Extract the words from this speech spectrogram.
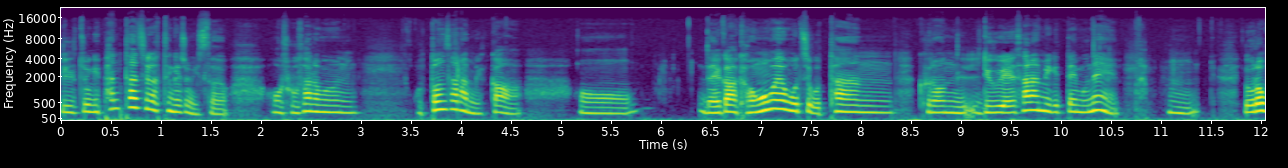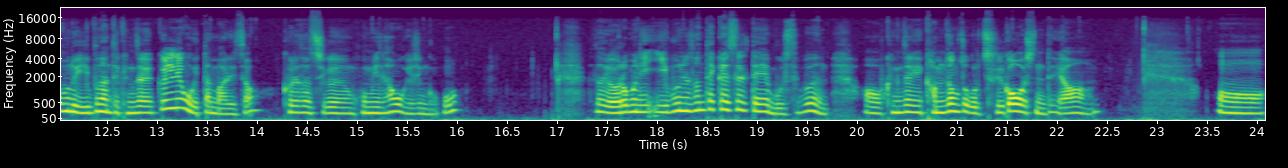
일종의 판타지 같은 게 좀 있어요. 어, 저 사람은 어떤 사람일까? 어, 내가 경험해보지 못한 그런 류의 사람이기 때문에 음, 여러분도 이분한테 굉장히 끌리고 있단 말이죠. 그래서 지금 고민하고 계신 거고. 그래서 여러분이 이분을 선택했을 때의 모습은 어, 굉장히 감정적으로 즐거워진대요. 어,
